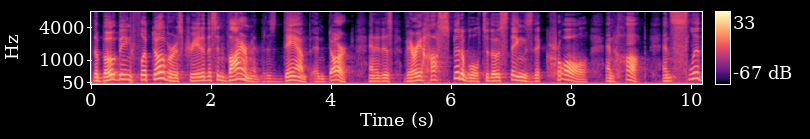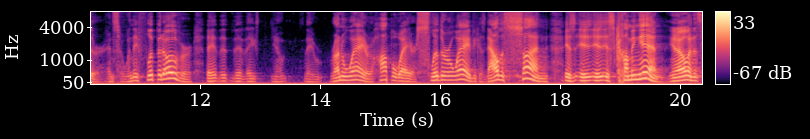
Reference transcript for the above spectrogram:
the boat being flipped over has created this environment that is damp and dark, and it is very hospitable to those things that crawl and hop and slither. And so when they flip it over, they, they, they, you know, they run away or hop away or slither away because now the sun is, is, is coming in, you know, and it's,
